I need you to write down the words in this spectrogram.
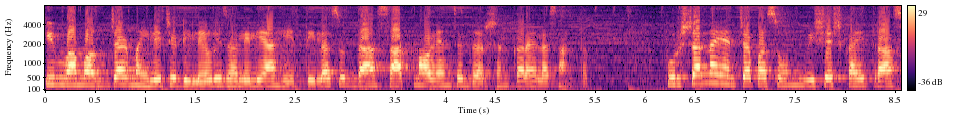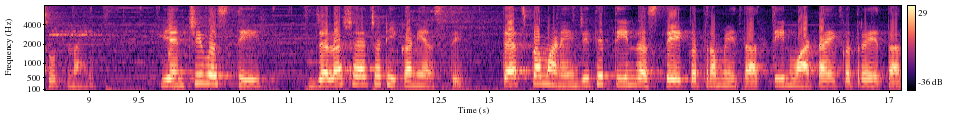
किंवा मग ज्या महिलेची डिलेवरी झालेली आहे तिलासुद्धा सात मावल्यांचे दर्शन करायला सांगतात. पुरुषांना यांच्यापासून विशेष काही त्रास होत नाही. यांची वस्ती जलाशयाच्या ठिकाणी असते. त्याचप्रमाणे जिथे तीन रस्ते एकत्र मिळतात तीन वाटा एकत्र येतात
